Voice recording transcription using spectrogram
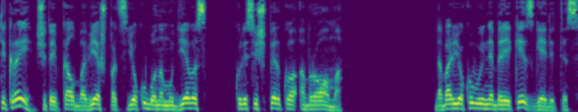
Tikrai šitaip kalba viešpats Jokūbo namų dievas, kuris išpirko Abraomą. Dabar Jokūbui nebereikės gėdytis,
